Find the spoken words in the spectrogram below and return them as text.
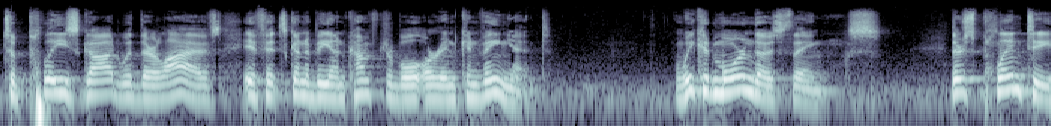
to please God with their lives if it's going to be uncomfortable or inconvenient. We could mourn those things. There's plenty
